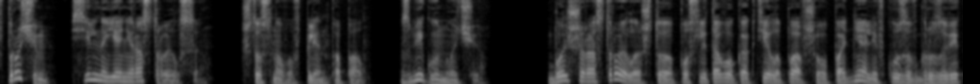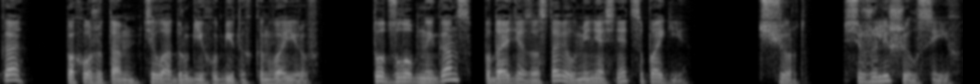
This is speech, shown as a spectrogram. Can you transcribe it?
Впрочем, сильно я не расстроился, что снова в плен попал. Сбегу ночью. Больше расстроило, что после того, как тело павшего подняли в кузов грузовика, Похоже, там тела других убитых конвоиров. Тот злобный Ганс, подойдя, заставил меня снять сапоги. Черт, все же лишился их.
